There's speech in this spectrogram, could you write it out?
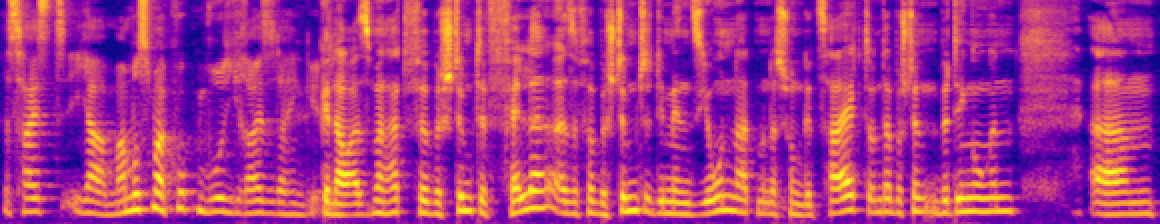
Das heißt, ja, man muss mal gucken, wo die Reise dahin geht. Genau, also man hat für bestimmte Fälle, also für bestimmte Dimensionen hat man das schon gezeigt unter bestimmten Bedingungen. Ähm,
